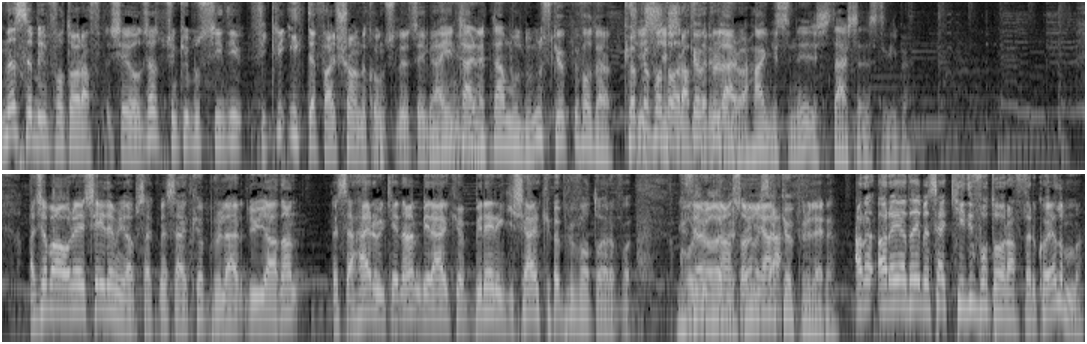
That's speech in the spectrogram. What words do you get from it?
Nasıl bir fotoğraf şey olacağız? Çünkü bu CD fikri ilk defa şu anda konuşuluyor sevgili Ya dinleyiciler. internetten bulduğumuz köprü fotoğraf. Köprü Çeşit fotoğrafları köprüler diyorum. var. Hangisini isterseniz gibi. Acaba oraya şey de mi yapsak? Mesela köprüler dünyadan mesela her ülkeden birer köprü, birer ikişer köprü fotoğrafı. Güzel Koyduktan olabilir. sonra Dünya mesela köprüleri. ara- araya da mesela kedi fotoğrafları koyalım mı?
